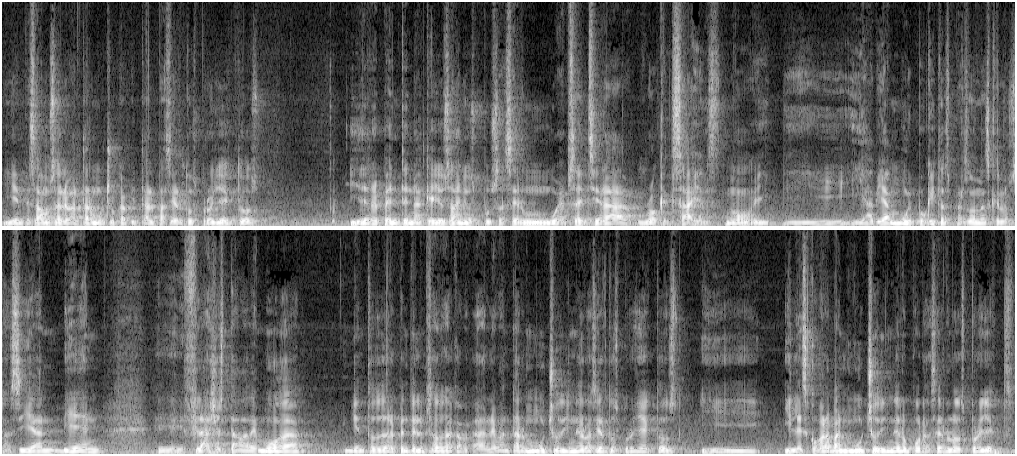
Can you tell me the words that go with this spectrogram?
Y empezamos a levantar mucho capital para ciertos proyectos. Y de repente en aquellos años, pues hacer un website si era rocket science, ¿no? Y, y, y había muy poquitas personas que los hacían bien. Eh, Flash estaba de moda. Y entonces de repente le empezamos a, a levantar mucho dinero a ciertos proyectos y, y, les cobraban mucho dinero por hacer los proyectos.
